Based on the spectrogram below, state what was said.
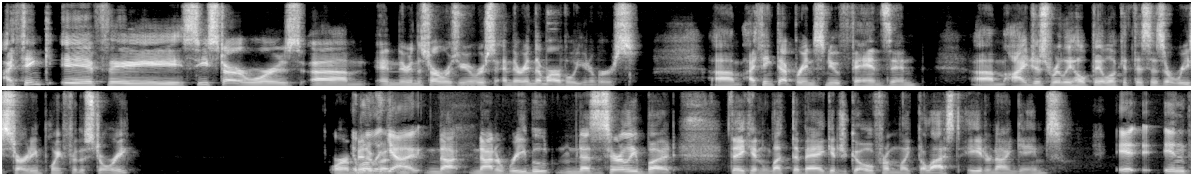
I think if they see Star Wars um, and they're in the Star Wars universe and they're in the Marvel universe, um, I think that brings new fans in. Um, I just really hope they look at this as a restarting point for the story, or a bit Well, of a, yeah. not not a reboot necessarily, but they can let the baggage go from like the last eight or nine games. It in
